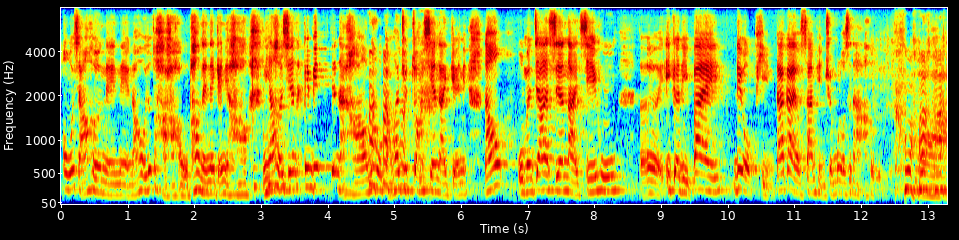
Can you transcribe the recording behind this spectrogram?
哦，我想要喝奶奶。”然后我就说：“好好好，我泡奶奶给你。好，你要喝鲜奶，冰冰鲜奶。好，那我赶快去装鲜奶给你。然后我们家的鲜奶几乎呃一个礼拜六瓶，大概有三瓶全部都是他喝的。哇！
